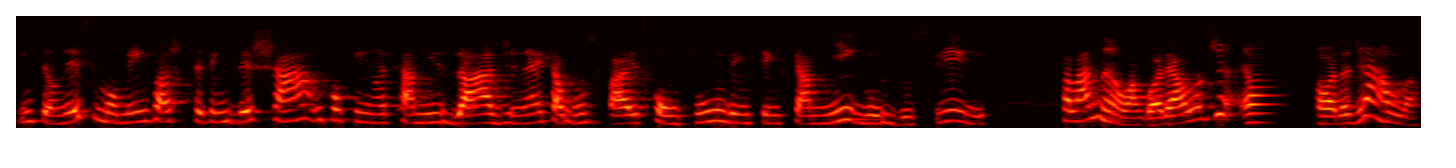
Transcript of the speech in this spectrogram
Então, nesse momento, acho que você tem que deixar um pouquinho essa amizade, né? Que alguns pais confundem, tem que ser amigos dos filhos. Falar, não, agora é, aula de, é hora de aula.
